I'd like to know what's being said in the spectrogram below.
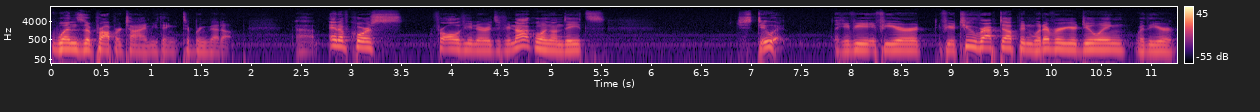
when's the proper time you think to bring that up? Uh, and of course, for all of you nerds, if you're not going on dates, just do it. Like if you if you're if you're too wrapped up in whatever you're doing, whether you're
